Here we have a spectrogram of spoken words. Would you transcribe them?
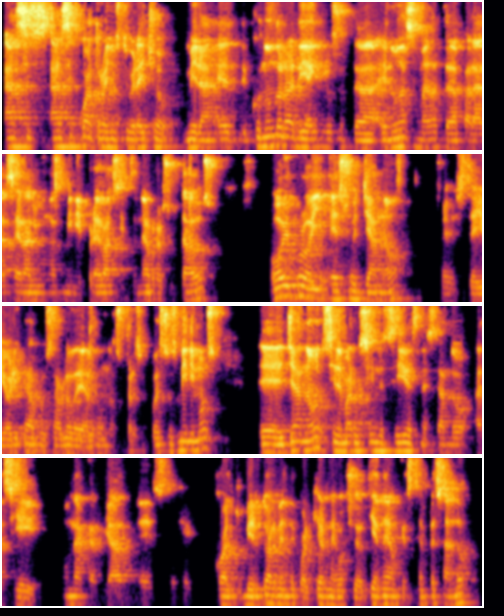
Hace, hace cuatro años te hubiera dicho, mira, eh, con un dólar al día incluso te da, en una semana te da para hacer algunas mini pruebas y tener resultados. Hoy por hoy eso ya no. Este, y ahorita pues hablo de algunos presupuestos mínimos. Eh, ya no, sin embargo, sí sigues necesitando así una cantidad este, que virtualmente cualquier negocio tiene, aunque esté empezando.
